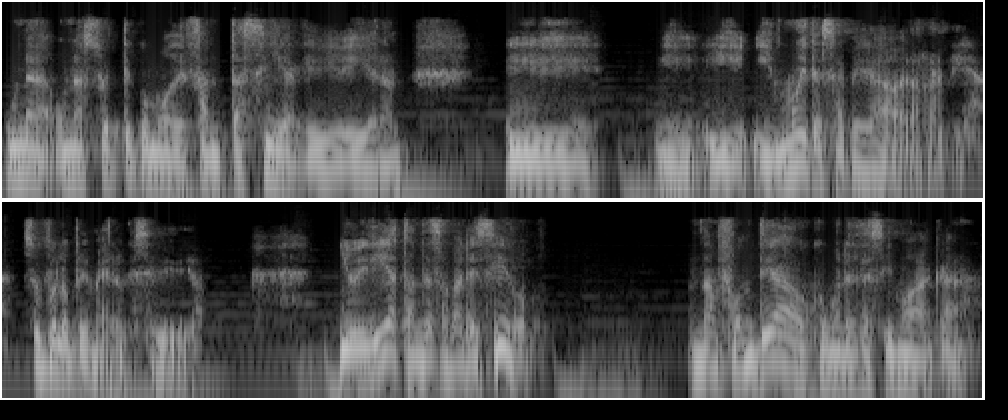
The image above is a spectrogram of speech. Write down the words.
una, una suerte como de fantasía que vivieron y, y muy desapegado de la realidad. Eso fue lo primero que se vivió. Y hoy día están desaparecidos, andan fondeados, como les decimos acá.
